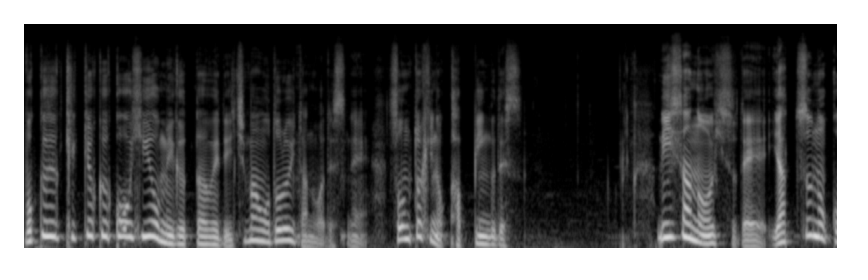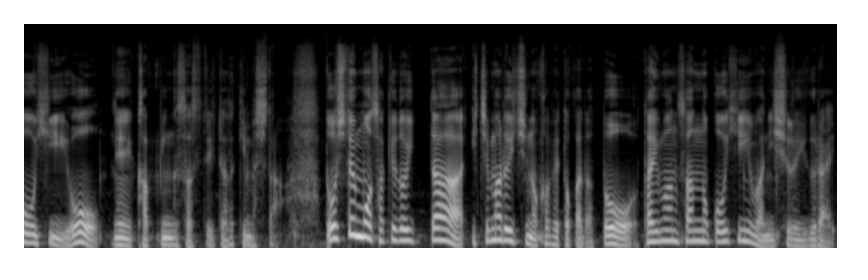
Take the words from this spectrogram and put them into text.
僕結局コーヒーを巡った上で一番驚いたのはですねその時のカッピングです。リーさんのオフィスで8つのコーヒーを、ね、カッピングさせていただきました。どうしても先ほど言った101のカフェとかだと台湾産のコーヒーは2種類ぐらい。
